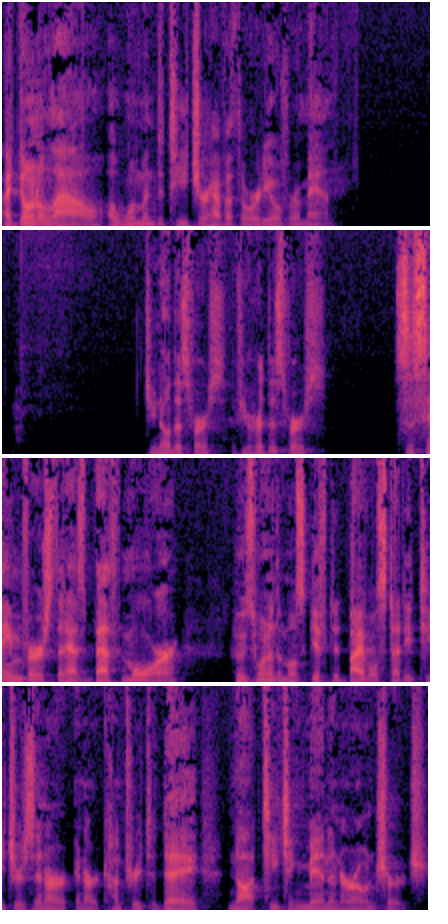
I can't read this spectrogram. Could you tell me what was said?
I don't allow a woman to teach or have authority over a man. Do you know this verse? Have you heard this verse? It's the same verse that has Beth Moore, who's one of the most gifted Bible study teachers in our, in our country today, not teaching men in her own church.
